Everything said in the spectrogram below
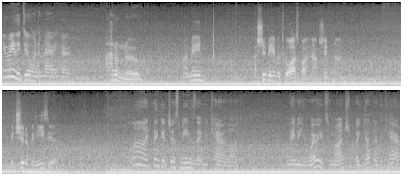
You really do want to marry her. I don't know. I mean, I should be able to ask by now, shouldn't I? It should have been easier. Well, I think it just means that you care a lot. Maybe you worry too much, but you definitely care.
